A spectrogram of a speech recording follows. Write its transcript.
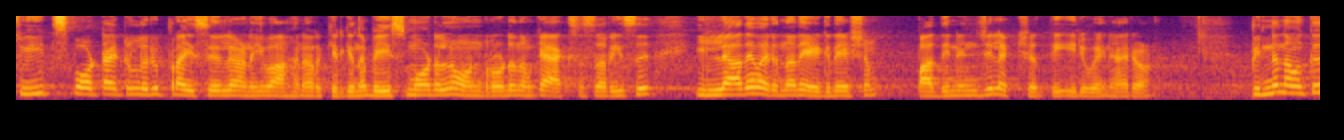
സ്വീറ്റ് സ്പോട്ടായിട്ടുള്ളൊരു പ്രൈസിലാണ് ഈ വാഹനം ഇറക്കിയിരിക്കുന്നത്. ബേസ് മോഡലിന് ഓൺ റോഡ് നമുക്ക് ആക്സസറീസ് ഇല്ലാതെ വരുന്നത് ഏകദേശം പതിനഞ്ച് ലക്ഷത്തി ഇരുപതിനായിരമാണ് പിന്നെ നമുക്ക്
